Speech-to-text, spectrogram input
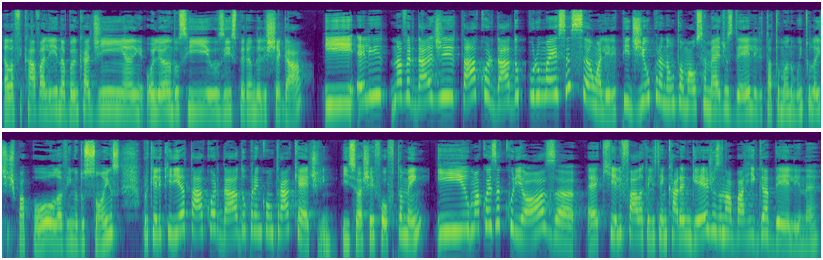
Ela ficava ali na bancadinha, olhando os rios e esperando ele chegar. E ele, na verdade, tá acordado por uma exceção ali. Ele pediu para não tomar os remédios dele, ele tá tomando muito leite de papoula, vinho dos sonhos, porque ele queria estar tá acordado para encontrar a Kathleen. Isso eu achei fofo também. E uma coisa curiosa é que ele fala que ele tem caranguejos na barriga dele, né?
